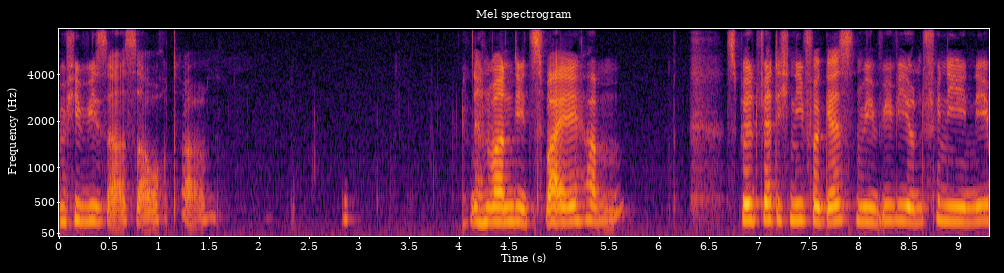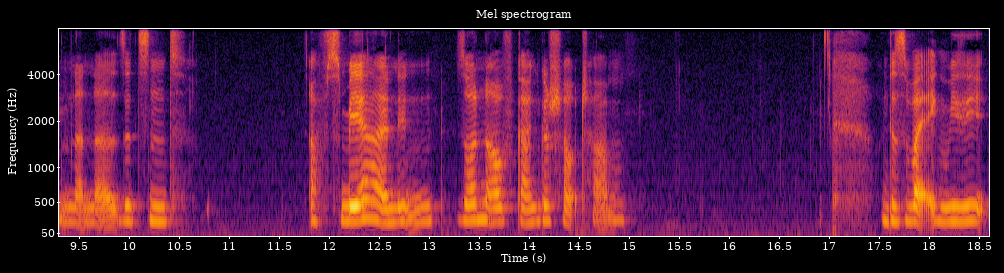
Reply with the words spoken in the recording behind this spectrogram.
Vivi saß auch da. Dann waren die zwei, haben das Bild werde ich nie vergessen, wie Vivi und Finny nebeneinander sitzend aufs Meer in den Sonnenaufgang geschaut haben. Und das war irgendwie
